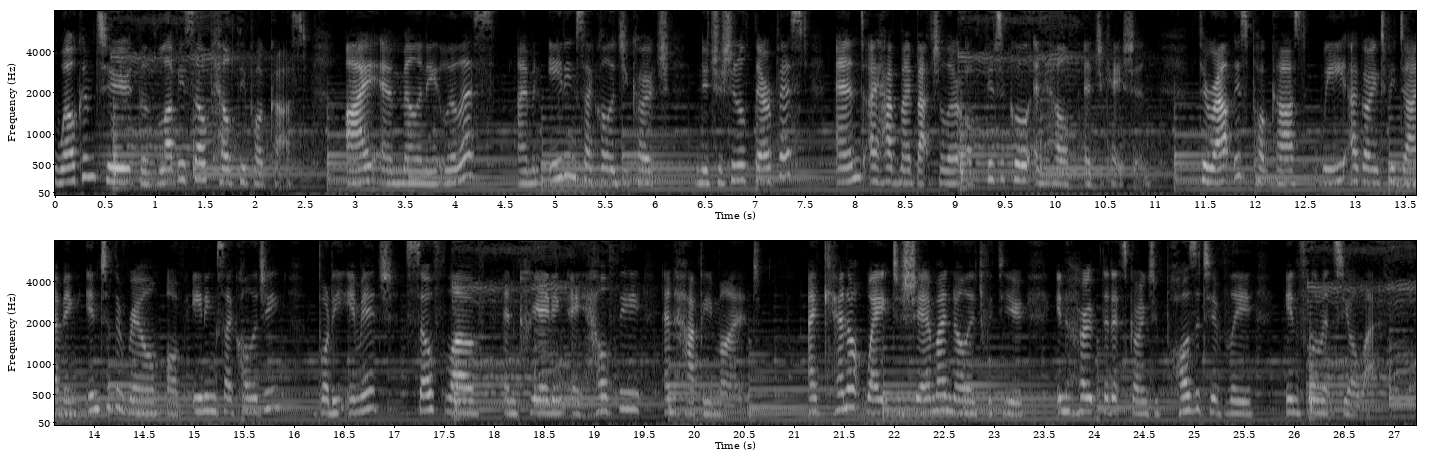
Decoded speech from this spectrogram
Welcome to the Love Yourself Healthy podcast. I am Melanie Lillis. I'm an eating psychology coach, nutritional therapist, and I have my Bachelor of Physical and Health Education. Throughout this podcast, we are going to be diving into the realm of eating psychology, body image, self love, and creating a healthy and happy mind. I cannot wait to share my knowledge with you in hope that it's going to positively influence your life.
